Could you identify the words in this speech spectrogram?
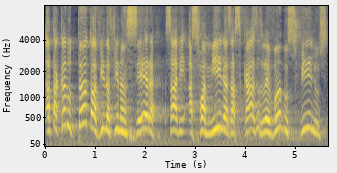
atacando tanto a vida financeira, sabe, as famílias, as casas, levando os filhos,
